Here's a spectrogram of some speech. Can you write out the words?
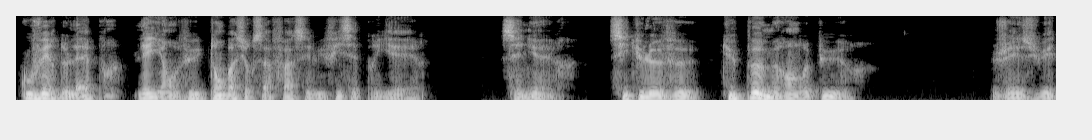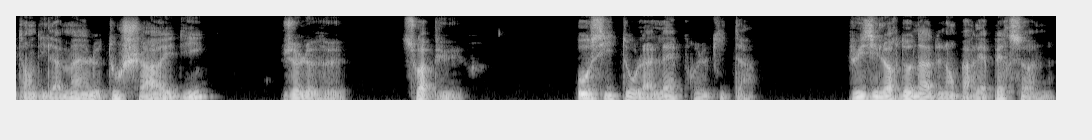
couvert de lèpre, l'ayant vu, tomba sur sa face et lui fit cette prière. Seigneur, si tu le veux, tu peux me rendre pur. Jésus étendit la main, le toucha et dit, Je le veux, sois pur. Aussitôt la lèpre le quitta. Puis il ordonna de n'en parler à personne.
